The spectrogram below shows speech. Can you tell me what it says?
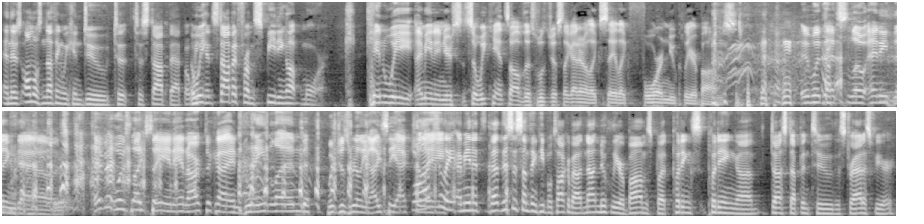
and there's almost nothing we can do to to stop that. But we, we- can stop it from speeding up more. Can we? I mean, in your so we can't solve this with just like I don't know, like say like four nuclear bombs. it would that slow anything down? If it was like say in Antarctica and Greenland, which is really icy, actually. Well, actually, I mean, it's that, this is something people talk about, not nuclear bombs, but putting putting uh, dust up into the stratosphere,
